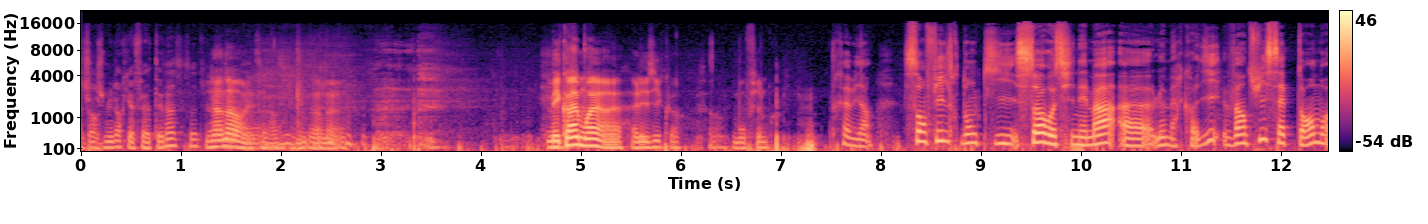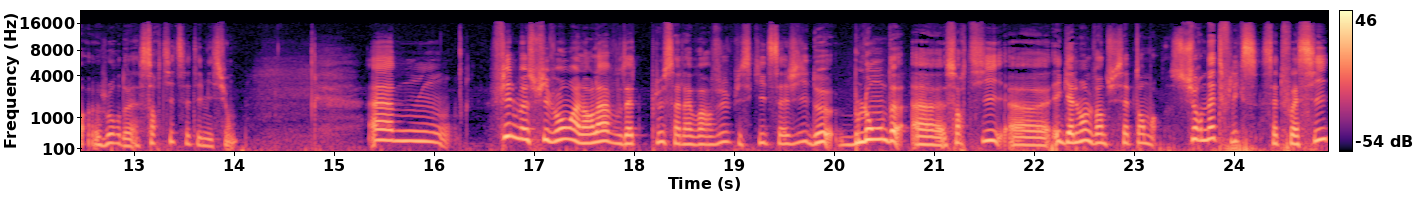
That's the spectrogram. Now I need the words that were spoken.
George Miller qui a fait Athéna, c'est ça tu Non, non, mais, non, non. mais quand même, ouais, euh, allez-y, quoi. C'est un bon film. Très bien. Sans filtre, donc, qui sort au cinéma euh, le mercredi 28 septembre, jour de la sortie de cette émission. Euh, film suivant, alors là, vous êtes plus à l'avoir vu, puisqu'il s'agit de Blonde, euh, sorti euh, également le 28 septembre sur Netflix, cette fois-ci.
